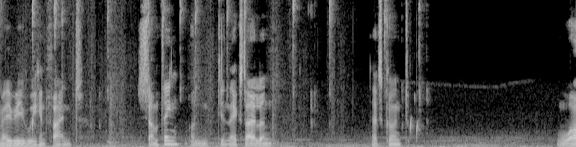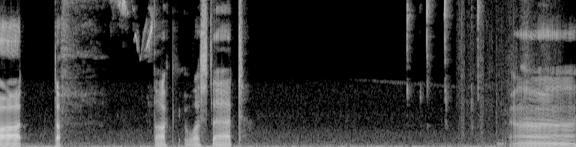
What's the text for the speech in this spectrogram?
Maybe we can find something on the next island that's going to... What the fuck was that? Uh...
